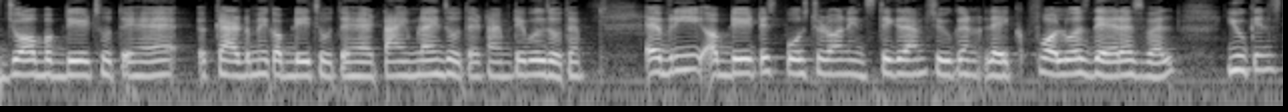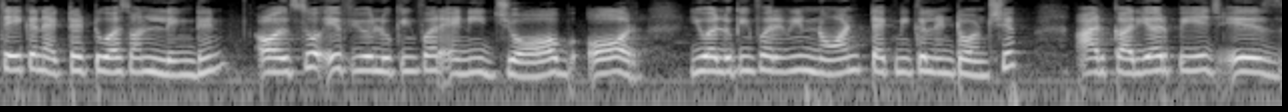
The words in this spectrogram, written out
जॉब अपडेट्स होते हैं अकेडमिक अपडेट्स होते हैं टाइमलाइंस होते हैं टाइम टेबल्स होते हैं। Update is posted on instagram, so you can, like, follow us there as well. You can stay connected to us on linkedin. Also if you're looking for any job or you are looking for any non-technical internship our career page is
